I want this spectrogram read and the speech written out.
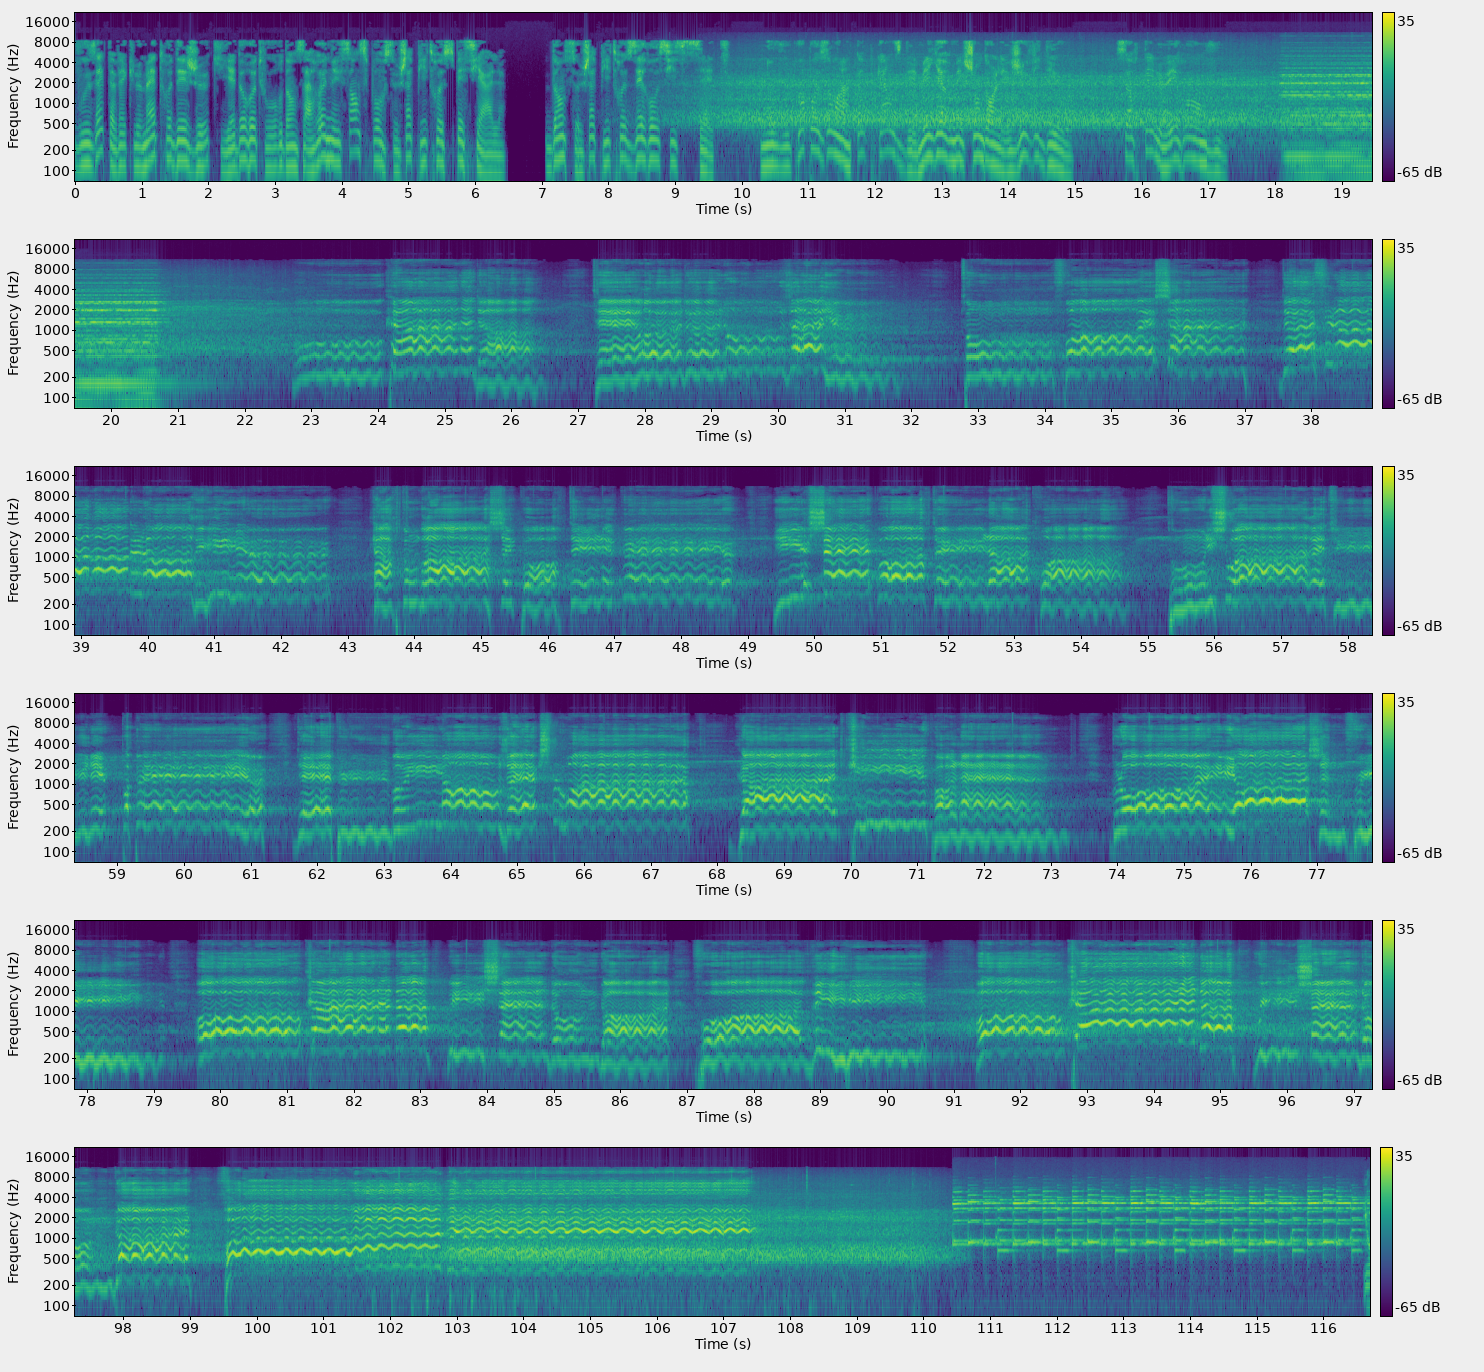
Vous êtes avec le maître des jeux qui est de retour dans sa renaissance pour ce chapitre spécial. Dans ce chapitre 067, nous vous proposons un top 15 des meilleurs méchants dans les jeux vidéo. Sortez le héros en vous.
